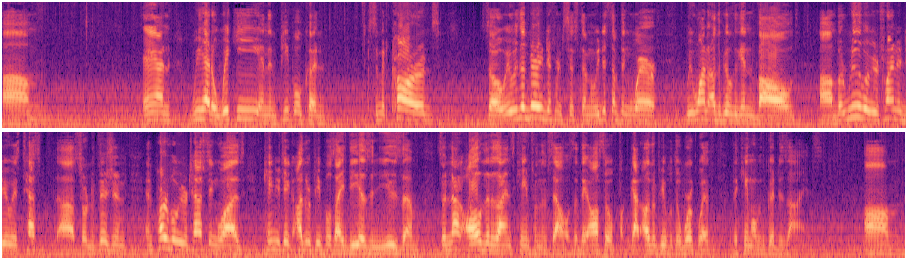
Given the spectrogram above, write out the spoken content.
Um, and we had a wiki, and then people could submit cards. So it was a very different system. We did something where we wanted other people to get involved. Um, but really, what we were trying to do is test uh, sort of vision. And part of what we were testing was can you take other people's ideas and use them? So not all the designs came from themselves; that they also got other people to work with that came up with good designs. Um,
